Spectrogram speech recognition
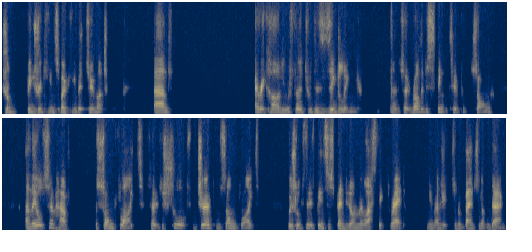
drunk, been drinking and smoking a bit too much. And Eric Hardy referred to it as ziggling. And so rather distinctive song. And they also have a song flight. So it's a short, jerky song flight, which looks like it's been suspended on an elastic thread. You imagine it sort of bouncing up and down.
